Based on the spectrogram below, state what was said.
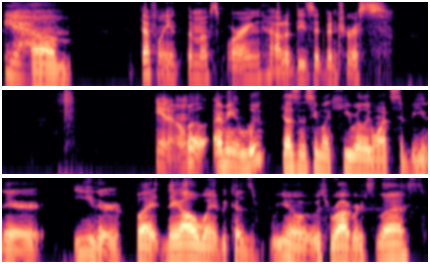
yeah, um, definitely the most boring out of these adventurous. You know, but I mean, Luke doesn't seem like he really wants to be there either. But they all went because you know it was Robert's last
